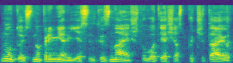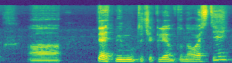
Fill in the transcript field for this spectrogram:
Ну, то есть, например, если ты знаешь, что вот я сейчас почитаю а, 5 минуточек ленту новостей,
